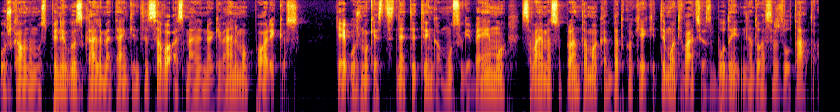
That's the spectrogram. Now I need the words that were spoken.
Už gaunamus pinigus galime tenkinti savo asmeninio gyvenimo poreikius. Jei užmokestis netitinka mūsų gebėjimų, savaime suprantama, kad bet kokie kiti motivacijos būdai neduos rezultato.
